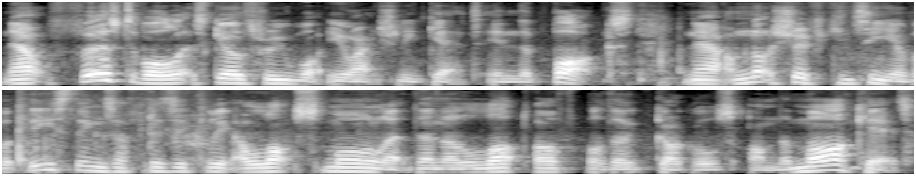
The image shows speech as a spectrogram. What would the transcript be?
Now, first of all, let's go through what you actually get in the box. Now, I'm not sure if you can see here, but these things are physically a lot smaller than a lot of other goggles on the market.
